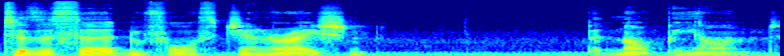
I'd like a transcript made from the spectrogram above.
to the third and fourth generation, but not beyond.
